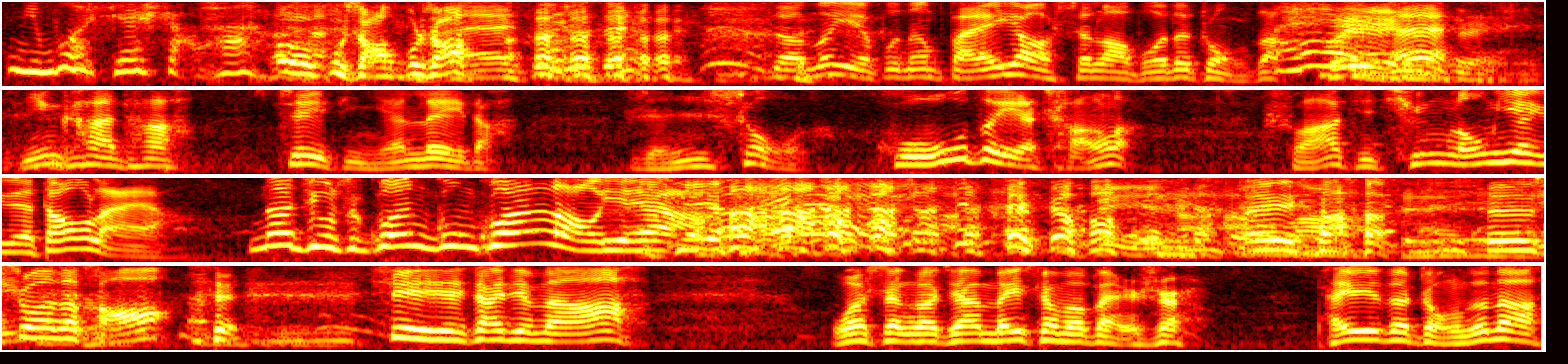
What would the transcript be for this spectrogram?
你莫嫌少哈。哦，不少不少。哎，对对对，怎么也不能白要沈老伯的种子。对哎，您看他这几年累的，人瘦了，胡子也长了，耍起青龙偃月刀来啊，那就是关公关老爷啊！哎呀，呃说得好，谢谢乡亲们啊！我沈克全没什么本事，培育的种子呢，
